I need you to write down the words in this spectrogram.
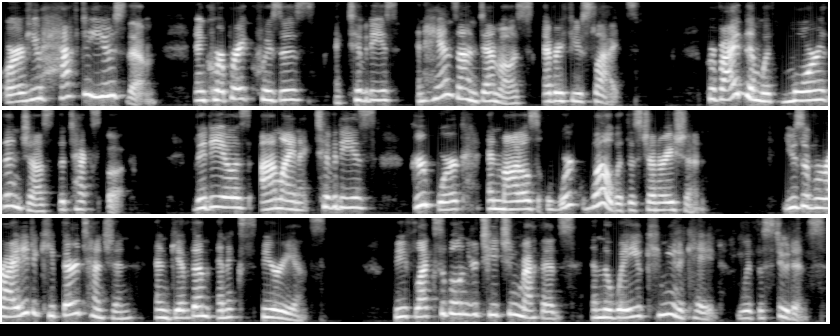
Or if you have to use them, incorporate quizzes, activities, and hands-on demos every few slides. Provide them with more than just the textbook. Videos, online activities, group work, and models work well with this generation. Use a variety to keep their attention and give them an experience. Be flexible in your teaching methods and the way you communicate with the students.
